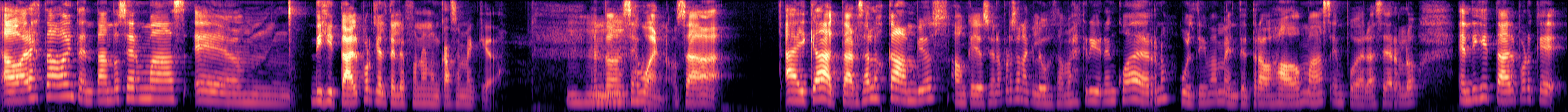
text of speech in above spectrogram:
Ahora he estado intentando ser más em, digital porque el teléfono nunca se me queda. Entonces, bueno, o sea, hay que adaptarse a los cambios, aunque yo soy una persona que le gusta más escribir en cuadernos, últimamente he trabajado más en poder hacerlo en digital porque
